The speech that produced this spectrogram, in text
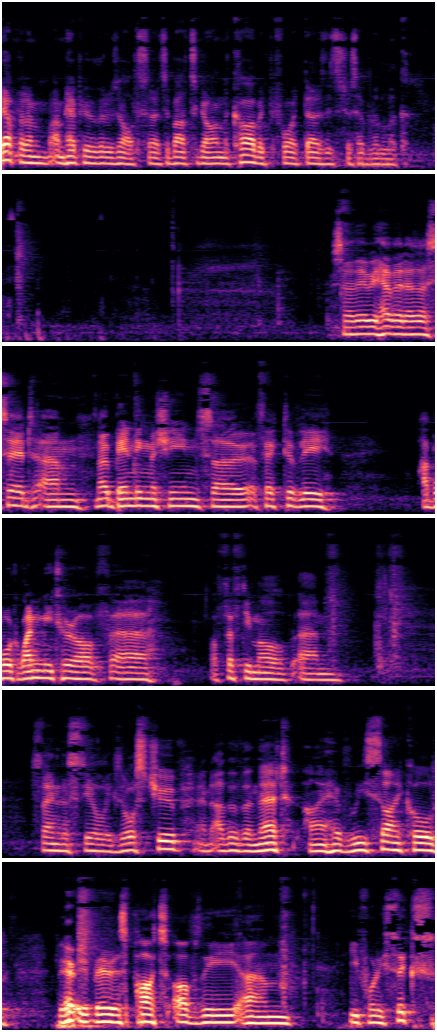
yeah, but I'm, I'm happy with the results. So it's about to go on the car, but before it does, let's just have a little look. So there we have it. As I said, um, no bending machine. So effectively, I bought one meter of, uh, of 50 mil um, stainless steel exhaust tube. And other than that, I have recycled various parts of the um, E46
